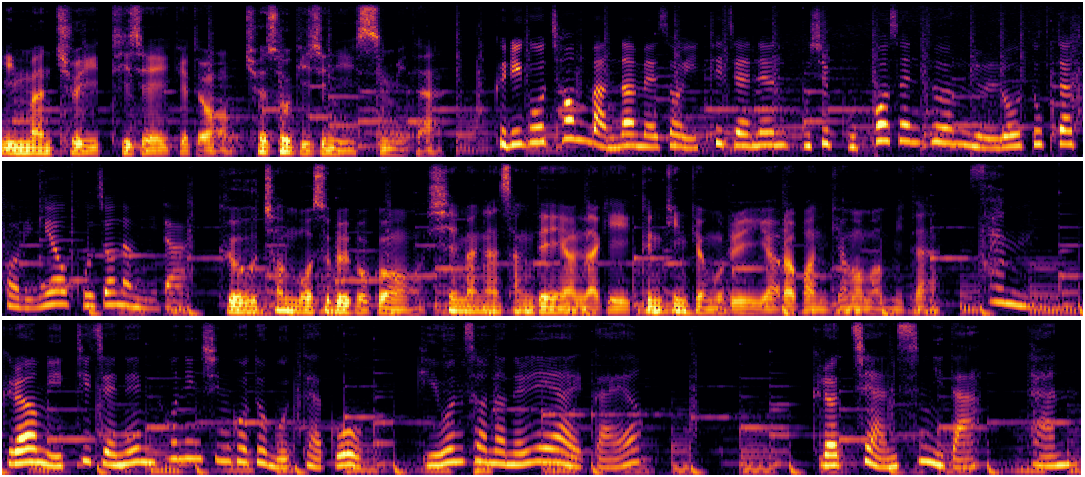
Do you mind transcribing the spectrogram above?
입만추 이티제에게도 최소 기준이 있습니다. 그리고 첫 만남에서 이티제는 99% 확률로 뚝딱거리며 고전합니다. 그 후 첫 모습을 보고 실망한 상대의 연락이 끊긴 경우를 여러 번 경험합니다. 3. 그럼 이티제는 혼인신고도 못하고 기혼 선언을 해야 할까요? 그렇지 않습니다. 단,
